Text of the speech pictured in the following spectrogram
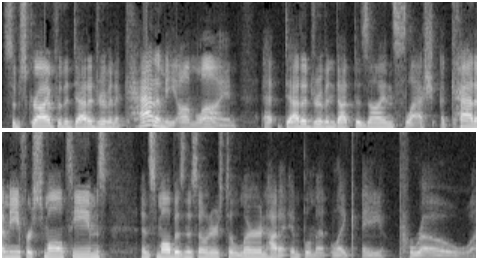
subscribe for the Data Driven Academy online at datadriven.design slash academy for small teams and small business owners to learn how to implement like a pro.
